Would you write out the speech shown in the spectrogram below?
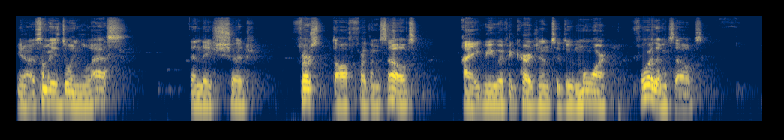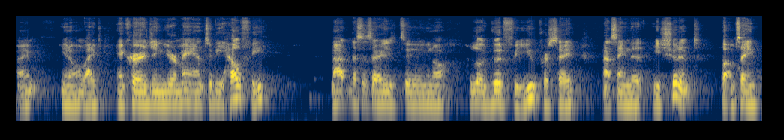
You know, if somebody's doing less than they should, first off for themselves, I agree with encouraging them to do more for themselves, right? You know, like encouraging your man to be healthy, not necessarily to, you know, look good for you per se. Not saying that he shouldn't, but I'm saying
